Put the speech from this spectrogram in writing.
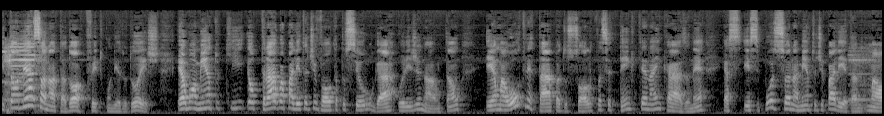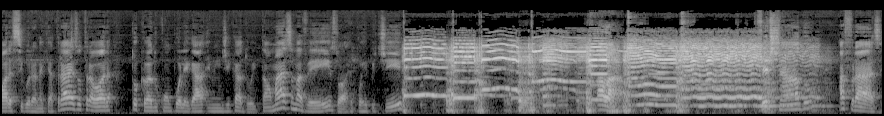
Então, nessa nota dó, feito com o dedo 2, é o momento que eu trago a palheta de volta para o seu lugar original. Então, é uma outra etapa do solo que você tem que treinar em casa, né? Esse posicionamento de palheta, uma hora segurando aqui atrás, outra hora tocando com o polegar e o indicador. Então, mais uma vez, ó, vou repetir. Olha lá. Fechando a frase.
